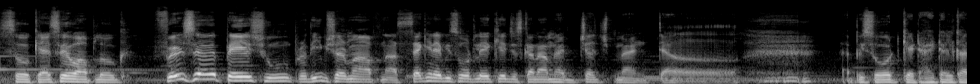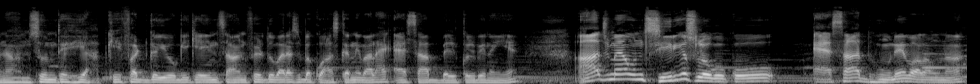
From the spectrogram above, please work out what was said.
सो so, कैसे हो आप लोग? फिर से पेश हूँ प्रदीप शर्मा अपना सेकेंड एपिसोड लेके जिसका नाम है जजमेंट एपिसोड के टाइटल का नाम सुनते ही आपकी फट गई होगी कि इंसान फिर दोबारा से बकवास करने वाला है ऐसा बिल्कुल भी नहीं है। आज मैं उन सीरियस लोगों को ऐसा ढूँढने वाला हूँ ना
